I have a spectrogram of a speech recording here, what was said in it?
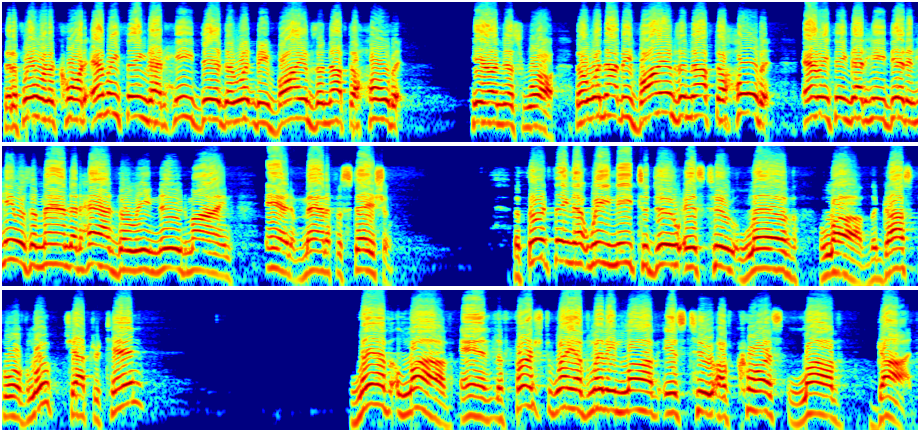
that if we were to record everything that he did, there wouldn't be volumes enough to hold it here in this world. There would not be volumes enough to hold it everything that he did, and he was a man that had the renewed mind and manifestation. The third thing that we need to do is to live love. The Gospel of Luke, chapter 10. Live love. And the first way of living love is to, of course, love God.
